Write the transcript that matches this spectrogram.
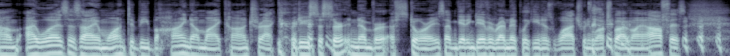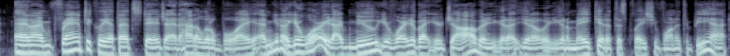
Um, I was, as I am wont to be, behind on my contract to produce a certain number of stories. I'm getting David Remnick looking at his watch when he walks by my office. And I'm frantically at that stage. I had had a little boy, and you know, you're worried. I knew you're worried about your job. Are you gonna, you know, are you gonna make it at this place you've wanted to be at?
